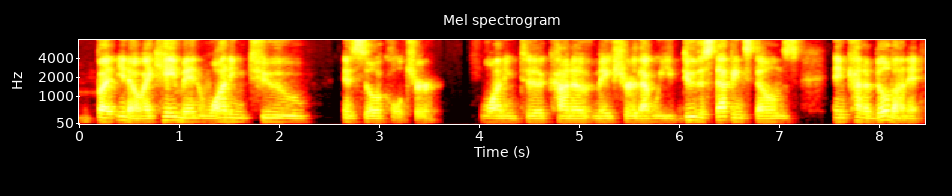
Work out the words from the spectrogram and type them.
but you know, I came in wanting to instill culture, wanting to kind of make sure that we do the stepping stones and kind of build on it.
